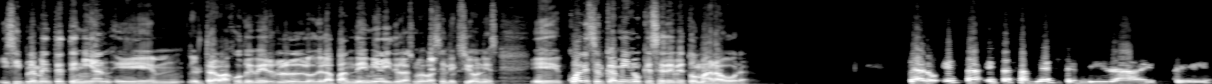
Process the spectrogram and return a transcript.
y simplemente tenían eh, el trabajo de ver lo de la pandemia y de las nuevas elecciones. ¿Cuál es el camino que se debe tomar ahora? Claro, esta, esta asamblea extendida, este,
